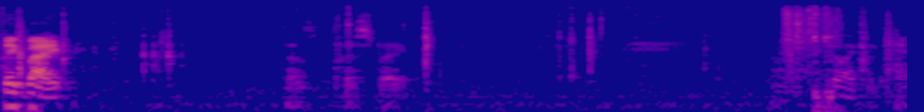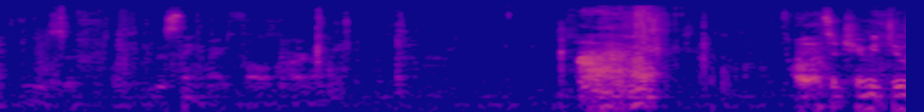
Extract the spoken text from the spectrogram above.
Big bite. That was a puss bite. I feel like I can't use it. This thing might fall apart on me. Oh, that's a chimney too.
